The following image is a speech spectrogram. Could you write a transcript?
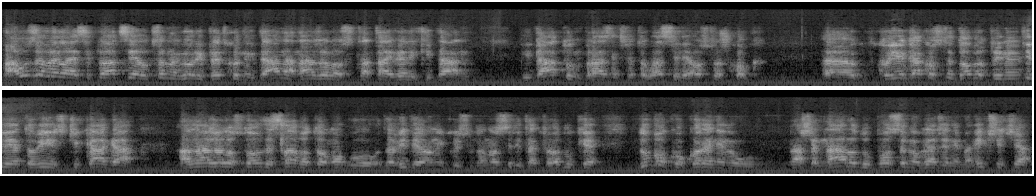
Pa uzavrela je situacija u Crnoj Gori prethodnih dana, nažalost, na taj veliki dan i datum, praznik Svetog Vasilija Ostroškog, eh, koji je, kako ste dobro primetili, eto vi iz Čikaga, ali nažalost ovde slabo to mogu da vide oni koji su donosili takve odluke, duboko ukorenjen u našem narodu, posebno građanima Nikšića,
